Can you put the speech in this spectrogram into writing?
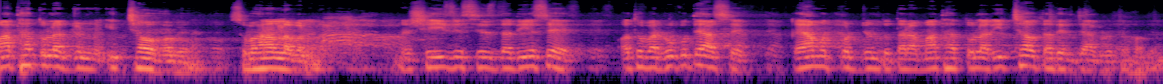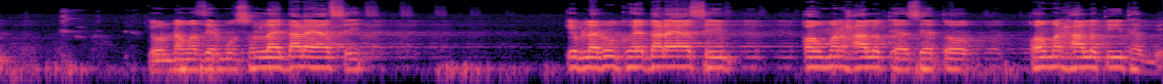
মাথা তোলার জন্য ইচ্ছাও হবে না। সুবাহান আল্লাহ বলেন। মানে সেই যে সেজদা দিয়েছে অথবা রুকুতে আছে, কেয়ামত পর্যন্ত তারা মাথা তোলার ইচ্ছাও তাদের জাগ্রত হবে না। কেউ নামাজের মুসল্লায় দাঁড়ায় আছে, কেবলা রুখ হয়ে দাঁড়ায় আছে কৌমার হালতে আছে, তো কৌমার হালতেই থাকবে।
